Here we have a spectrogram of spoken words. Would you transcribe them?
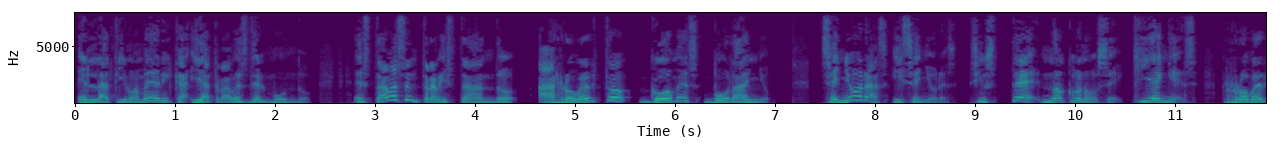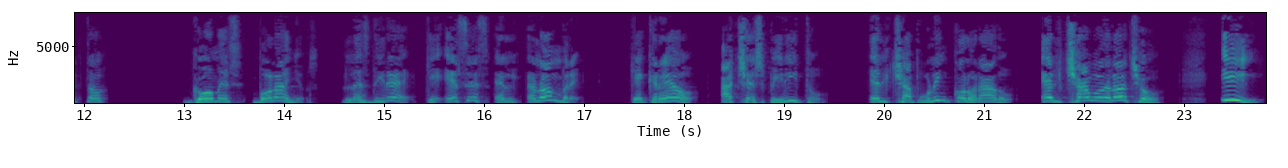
en Latinoamérica y a través del mundo. Estabas entrevistando a Roberto Gómez Bolaño. Señoras y señores, si usted no conoce quién es Roberto Gómez Bolaños, les diré que ese es el, el hombre que creó a Chespirito, el Chapulín Colorado, el Chavo del Ocho y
